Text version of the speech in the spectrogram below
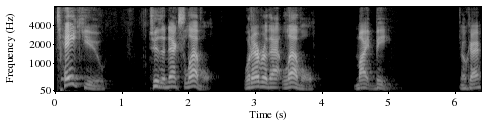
take you to the next level, whatever that level might be. Okay?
